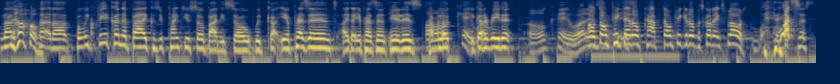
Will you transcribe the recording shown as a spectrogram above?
No, No. not at all. But we feel kind of bad because we pranked you so badly. So we got you a present. I got your present. Here it is. Have a look. Okay, You gotta read it. Okay, what Oh, is don't pick that up, Cap. Don't pick it up. It's gonna explode. It's just,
